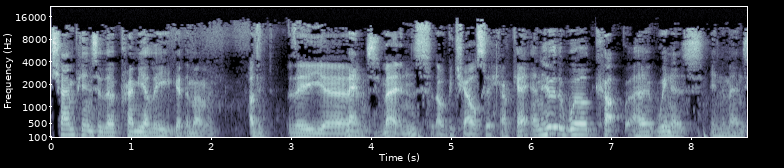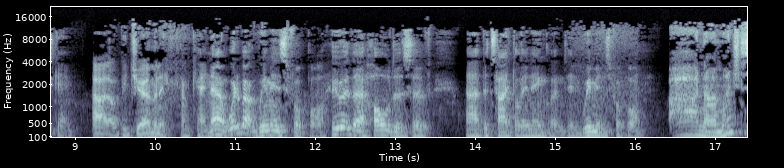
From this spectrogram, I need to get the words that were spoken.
champions of the Premier League at the moment? Uh, the uh, Men's. men's that would be Chelsea. Okay, and who are the World Cup uh, winners in the men's game? Ah, that would be Germany. Okay, now what about women's football? Who are the holders of uh, the title in England in women's football? Ah, no, Manchester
